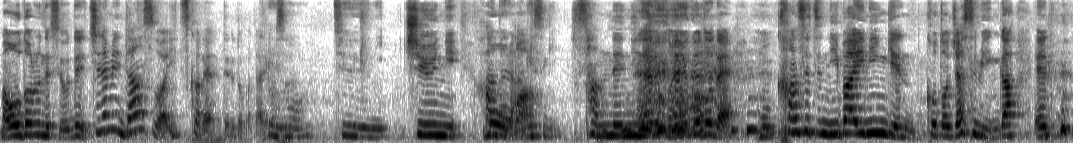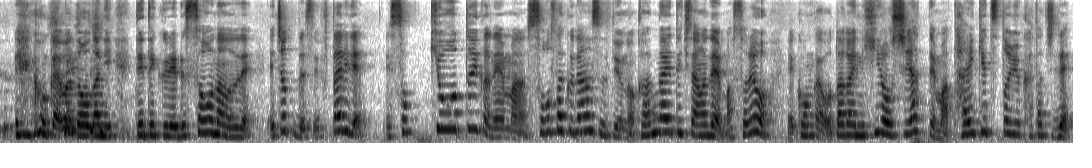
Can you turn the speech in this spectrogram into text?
まあ、踊るんですよ。でちなみにダンスはいつからやってるとかってあります？もう中二。中にハードルもうまあ上げすぎ。3年になるということで もう関節2倍人間ことジャスミンがええ 今回は動画に出てくれるそうなのでえちょっとですね2人でえ即興というかね、まあ、創作ダンスっていうのを考えてきたので、まあ、それをえ今回お互いに披露し合って、まあ、対決という形で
